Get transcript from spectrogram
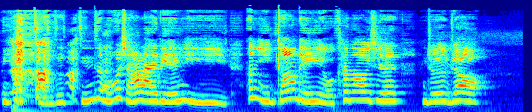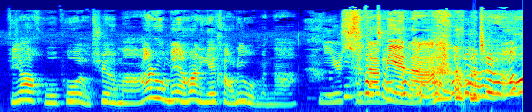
你怎么 你怎么会想要来联谊？那你刚刚联谊，我看到一些你觉得比较。”比较活泼有趣的吗？啊，如果没有的话，你可以考虑我们呢、啊。你去吃大便啦！我觉得好荒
